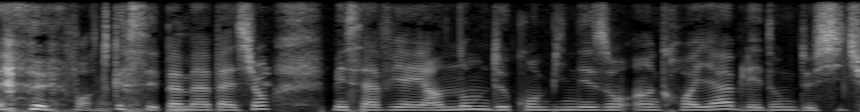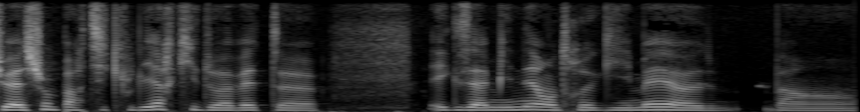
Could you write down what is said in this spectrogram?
en tout cas, c'est pas ma passion, mais ça fait un nombre de combinaisons incroyables et donc de situations particulières qui doivent être examinées entre guillemets, euh, ben,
